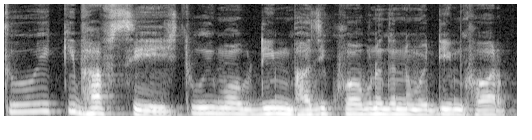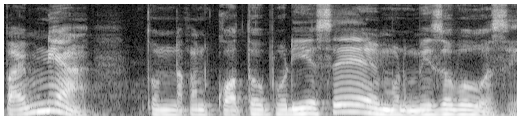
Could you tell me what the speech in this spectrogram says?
তুই কি ভাবছিস? তুই মোক ডিম ভাজি খোয়াবো না জন্য মই ডিম খাওয়ার পাইম না? তোর নাকান কত পড়িয়েছে মোর মেজ বউ আছে।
